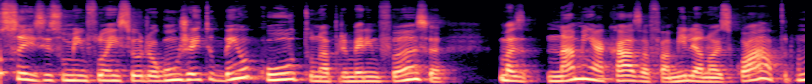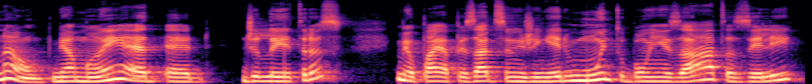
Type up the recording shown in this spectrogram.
Não sei se isso me influenciou de algum jeito bem oculto na primeira infância, mas na minha casa, a família, nós quatro, não. Minha mãe é, é de letras, meu pai, apesar de ser um engenheiro muito bom em exatas, ele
